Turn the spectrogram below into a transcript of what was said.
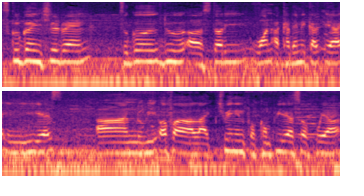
school-going children to go do a study one academic year in the US, and we offer like training for computer software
